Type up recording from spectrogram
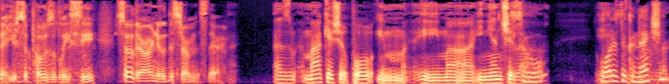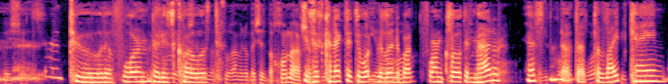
that you supposedly see, so there are new discernments there. So, what is the connection to the form that is clothed? Is it connected to what we learned about form clothed in matter? Yes, that the light came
